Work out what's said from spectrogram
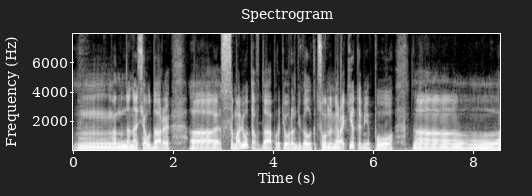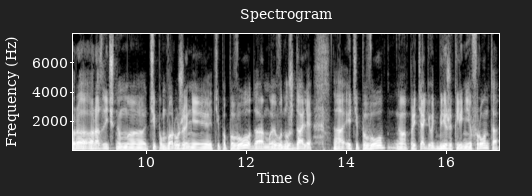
нанося удары э, с самолетов, да, противорадиолокационными ракетами по э, различным типам вооружений типа ПВО, да, мы вынуждали эти ПВО притягивать ближе к линии фронта,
